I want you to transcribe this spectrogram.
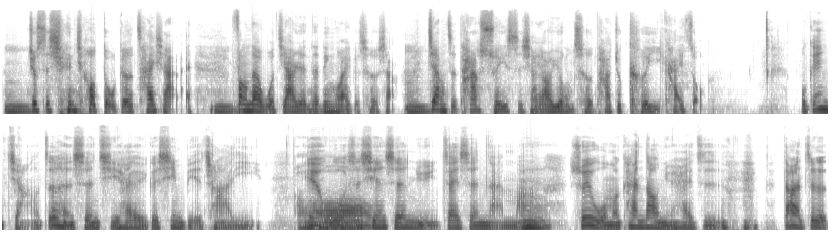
嗯，就是先叫朵哥拆下来，嗯，放在我家人的另外一个车上，嗯，这样子他随时想要用车，他就可以开走。我跟你讲，这很神奇，还有一个性别差异。因为我是先生女再生男嘛，所以我们看到女孩子，当然这个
